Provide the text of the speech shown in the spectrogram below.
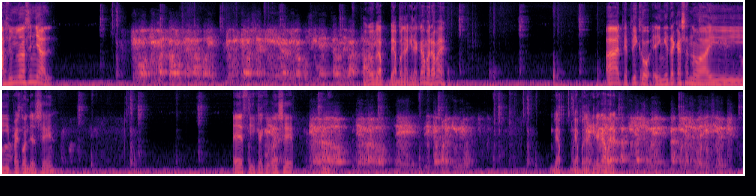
¿Haciendo una señal? Primo, aquí he marcado 11 grados, ¿eh? Yo creo que va a ser aquí en la misma cocina esta donde va a estar. Bueno, ¿eh? voy a, voy a poner aquí la cámara, ¿ves? Ah, te explico. En esta casa no hay para esconderse, ¿eh? Es decir, que hay que ponerse... 10 grados, 10 grados. Eh, está por aquí, primo. Voy a, voy a poner aquí la cámara. Aquí ya sube, aquí ya sube 18.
